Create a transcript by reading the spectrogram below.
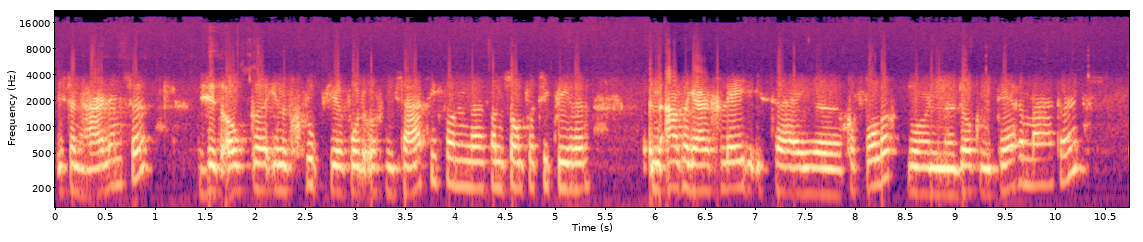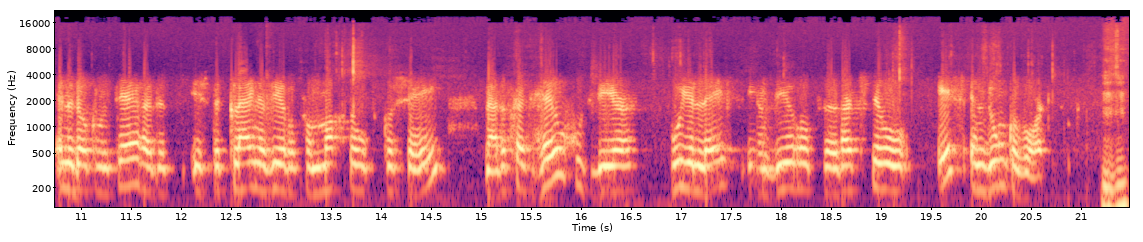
is een Haarlemse. Die zit ook uh, in het groepje voor de organisatie van, van de Zandvoortse Een aantal jaar geleden is zij gevolgd door een documentairemaker. En de documentaire dat is de kleine wereld van Magda Cossé. Nou, dat geeft heel goed weer hoe je leeft in een wereld waar het stil is en donker wordt. Mm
